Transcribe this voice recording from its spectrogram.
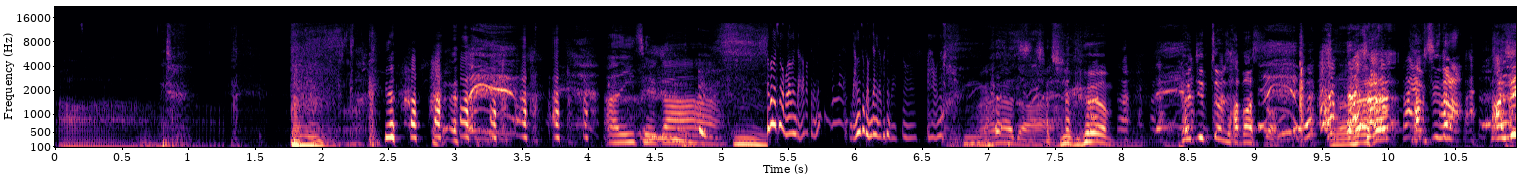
아, 아니 제가 중간하다. 지금 편집점 잡았어. 자, 갑시다. 다시.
